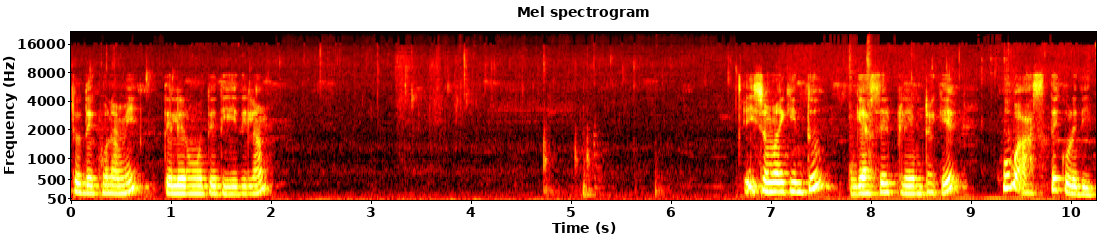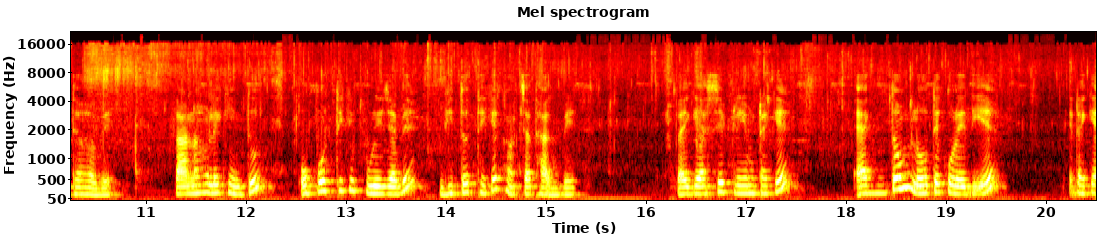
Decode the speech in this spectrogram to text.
তো দেখুন আমি তেলের মধ্যে দিয়ে দিলাম। এই সময় কিন্তু গ্যাসের ফ্লেমটাকে খুব আস্তে করে দিতে হবে। তা না হলে কিন্তু ওপর থেকে পুড়ে যাবে, ভিতর থেকে কাঁচা থাকবে। তাই গ্যাসের ফ্লেমটাকে একদম লোতে করে দিয়ে এটাকে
